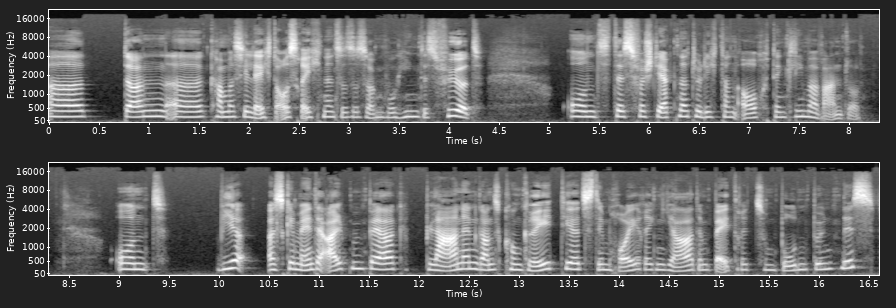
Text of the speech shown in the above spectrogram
äh, dann äh, kann man sich leicht ausrechnen, sozusagen, wohin das führt. Und das verstärkt natürlich dann auch den Klimawandel. Und wir als Gemeinde Alpenberg planen ganz konkret jetzt im heurigen Jahr den Beitritt zum Bodenbündnis.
